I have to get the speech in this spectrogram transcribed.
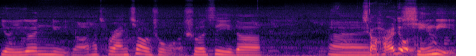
有一个女的，她突然叫住我说自己的，嗯、小孩丢了行李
